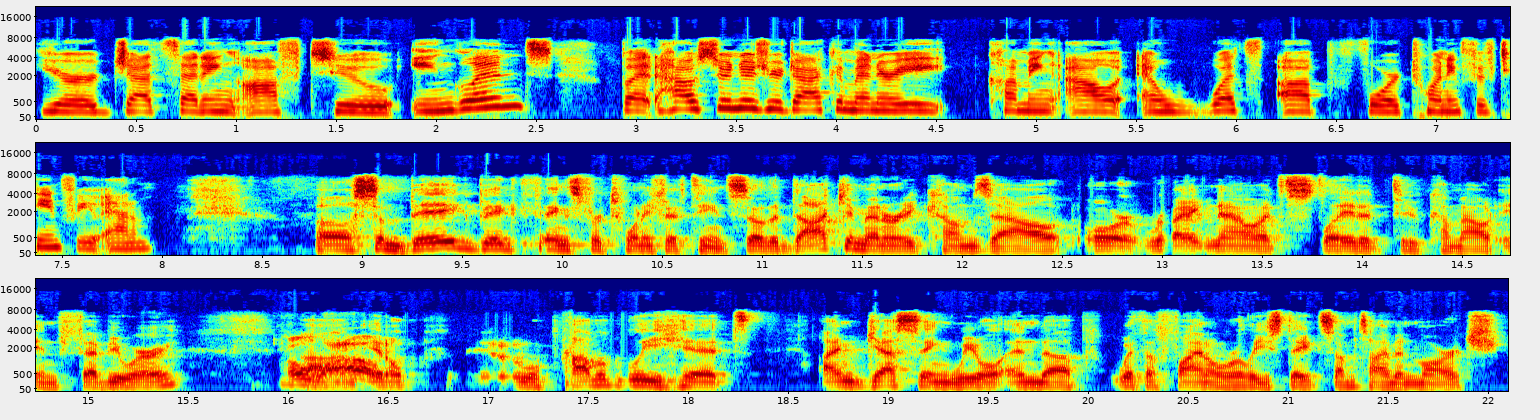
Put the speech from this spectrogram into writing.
you're jet setting off to England, but how soon is your documentary coming out, and what's up for 2015 for you, Adam? Oh, some big, big things for 2015. So the documentary comes out, or right now it's slated to come out in February. Oh wow! Um, it'll it will probably hit. I'm guessing we will end up with a final release date sometime in March.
